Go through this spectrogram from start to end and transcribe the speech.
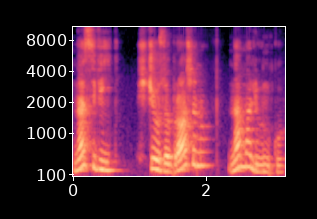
назвіть, що зображено на малюнку.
